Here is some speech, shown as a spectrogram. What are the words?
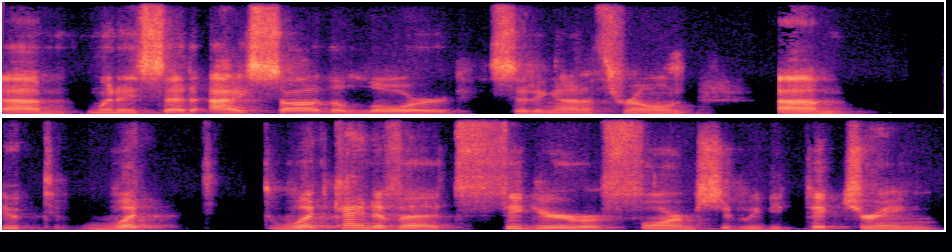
um, when I said, I saw the Lord sitting on a throne, um, it- what what kind of a figure or form should we be picturing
